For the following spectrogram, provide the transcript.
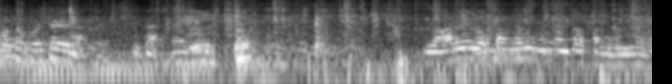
మొత్తం కొట్టేయాలి ఇప్పుడు ఆరు వేలు వస్తుంది ముందు ఎంత వస్తాను రెండు వేలు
